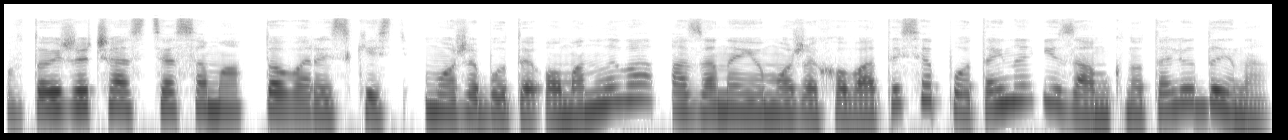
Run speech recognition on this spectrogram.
В той же час ця сама товариськість може бути оманлива, а за нею може ховатися потайна і замкнута людина.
